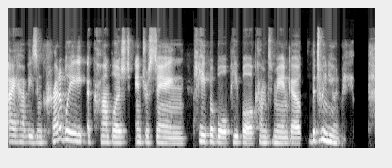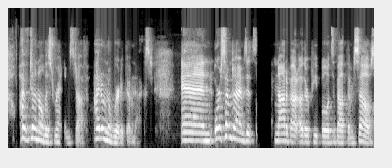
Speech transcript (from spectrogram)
I have these incredibly accomplished, interesting, capable people come to me and go, Between you and me, I've done all this random stuff. I don't know where to go next. And, or sometimes it's not about other people, it's about themselves.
